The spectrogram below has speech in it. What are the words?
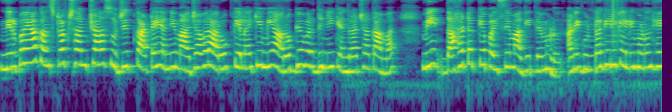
निर्भया कन्स्ट्रक्शनच्या सुजित काटे यांनी माझ्यावर आरोप केलाय की मी आरोग्यवर्धिनी केंद्राच्या कामात मी दहा टक्के पैसे मागितले म्हणून आणि गुंडगिरी केली म्हणून हे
